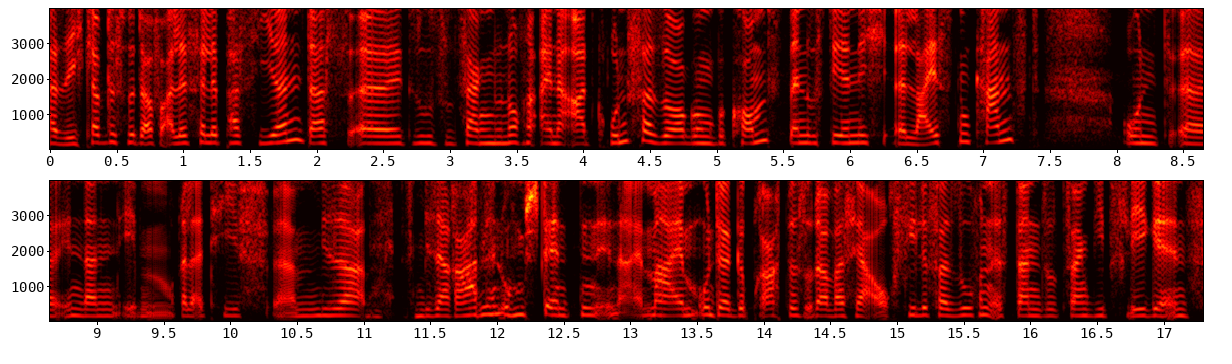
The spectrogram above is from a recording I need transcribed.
Also ich glaube, das wird auf alle Fälle passieren, dass äh, du sozusagen nur noch eine Art Grundversorgung bekommst, wenn du es dir nicht äh, leisten kannst und äh, in dann eben relativ äh, miser miserablen Umständen in einem Heim untergebracht wirst oder was ja auch viele versuchen, ist dann sozusagen die Pflege ins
